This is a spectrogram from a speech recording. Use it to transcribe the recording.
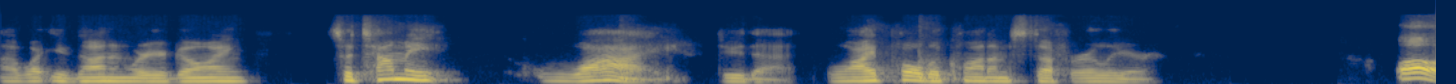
uh, what you've done and where you're going. So tell me, why do that? Why pull the quantum stuff earlier? Oh,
